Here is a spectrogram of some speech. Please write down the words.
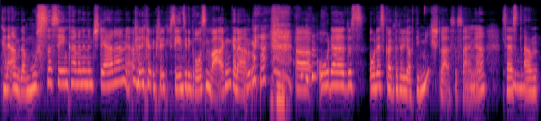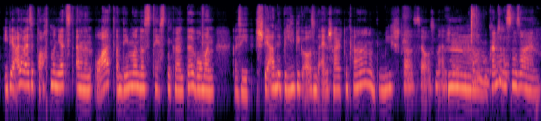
keine Ahnung, da Muster sehen können in den Sternen. Ja. Vielleicht Sehen sie den großen Wagen, keine Ahnung. äh, oder das, oder es könnte natürlich auch die Milchstraße sein. Ja. Das heißt, Mhm. ähm, idealerweise braucht man jetzt einen Ort, an dem man das testen könnte, wo man quasi Sterne beliebig aus- und einschalten kann und die Milchstraße aus- und einschalten Hm, kann. wo könnte das nur sein?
